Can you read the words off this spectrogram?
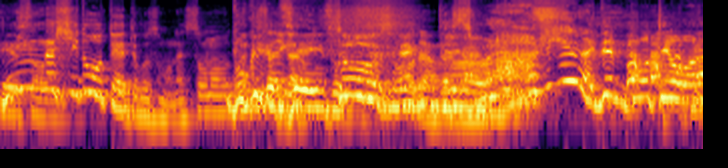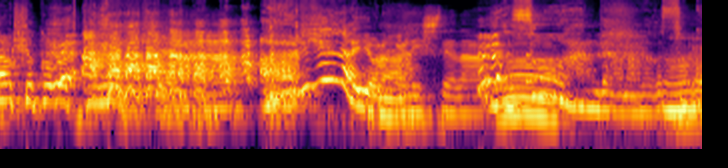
みんな非童貞ってことですもんね。その僕以外全員そうそうですねそうだよね確かにありえない。で童貞を笑う企画を考えてき てありえないよバな。カにしてなそうなんだよな。だからそこ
